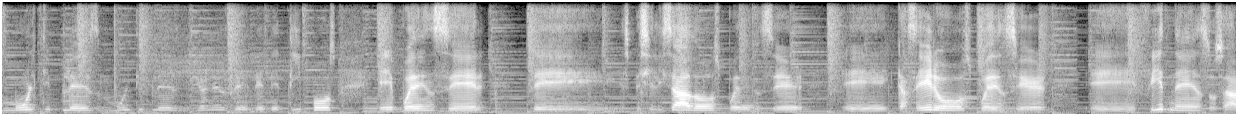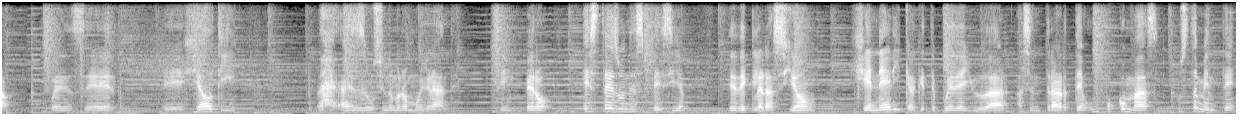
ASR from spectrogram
múltiples, múltiples millones de, tipos, eh, pueden ser de especializados, pueden ser eh, caseros, pueden ser eh, fitness, o sea, pueden ser healthy, es un sinnúmero muy grande, ¿sí? Pero esta es una especie de declaración genérica que te puede ayudar a centrarte un poco más justamente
